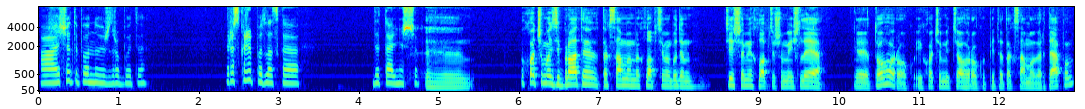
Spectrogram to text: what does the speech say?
А що ти плануєш зробити? Розкажи, будь ласка, детальніше. Е, ну, хочемо зібрати так само. Ми хлопці, ми будемо. Ті самі хлопці, що ми йшли е, того року, і хочемо і цього року піти так само вертепом.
